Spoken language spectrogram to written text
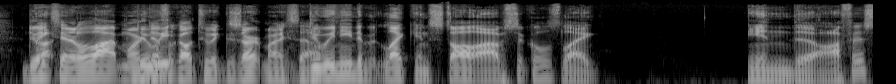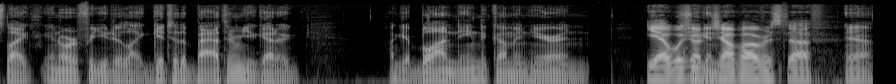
Do makes I- it a lot more do we- difficult to exert myself. do we need to like install obstacles like in the office? Like in order for you to like get to the bathroom, you gotta I get Blondine to come in here and Yeah, we're to can- jump over stuff. yeah.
